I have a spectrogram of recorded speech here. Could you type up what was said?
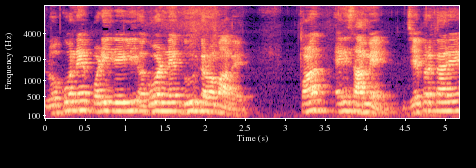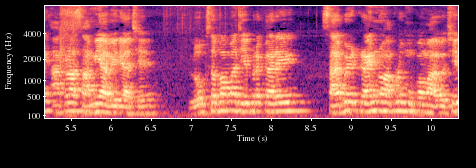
લોકોને પડી રહેલી અગવડને દૂર કરવામાં આવે. પણ એની સામે જે પ્રકારે આંકડા સામે આવી રહ્યા છે, લોકસભામાં જે પ્રકારે સાયબર ક્રાઇમનો આંકડો મૂકવામાં આવ્યો છે,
